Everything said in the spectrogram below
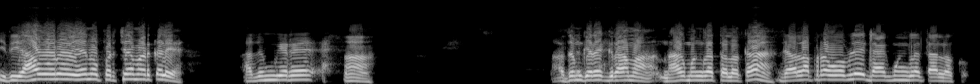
ಇದು ಯಾವ ಊರು ಏನು ಪರಿಚಯ ಮಾಡ್ಕೊಳ್ಳಿ. ಅದಮ್ಗೆರೆ ಹಾ. ಅದಮ್ಗೆರೆ ಗ್ರಾಮ ನಾಗಮಂಗಲ ತಾಲೂಕಾ? ಜಲಾಪುರ ಹೋಬಳಿ ನಾಗಮಂಗಲ ತಾಲೂಕು.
